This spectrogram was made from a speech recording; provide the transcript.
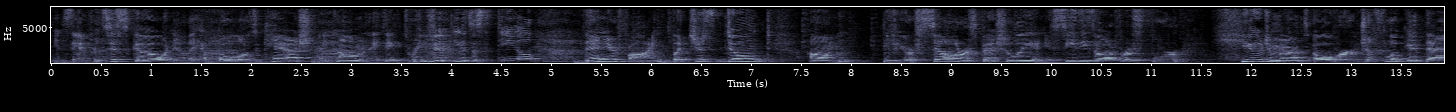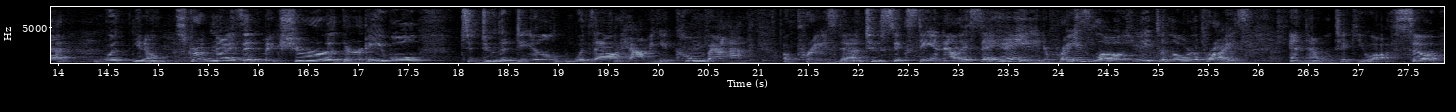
in San Francisco and now they have boatloads of cash and they come and they think 350 is a steal, then you're fine. But just don't, um, if you're a seller especially and you see these offers for huge amounts over, just look at that with, you know, scrutinize it, make sure that they're able to do the deal without having it come back appraised at 260 and now they say hey it appraised low you need to lower the price and that will take you off. So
